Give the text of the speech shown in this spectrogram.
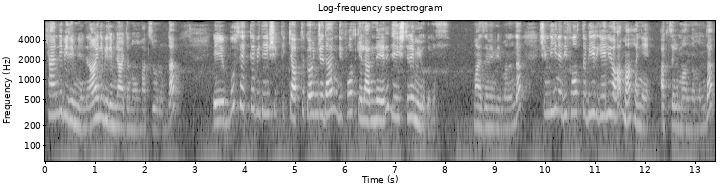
kendi birimlerinden, aynı birimlerden olmak zorunda. E, bu sette bir değişiklik yaptık. Önceden default gelen değeri değiştiremiyordunuz malzeme firmanında. Şimdi yine default'ta 1 geliyor ama hani aktarım anlamında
